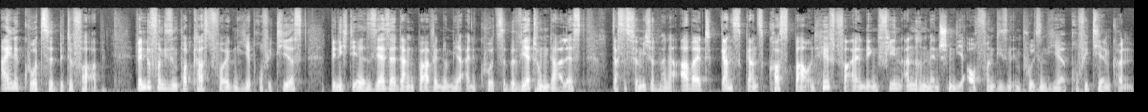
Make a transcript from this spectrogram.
Eine kurze Bitte vorab. Wenn du von diesen Podcast-Folgen hier profitierst, bin ich dir sehr, sehr dankbar, wenn du mir eine kurze Bewertung dalässt. Das ist für mich und meine Arbeit ganz, ganz kostbar und hilft vor allen Dingen vielen anderen Menschen, die auch von diesen Impulsen hier profitieren können.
